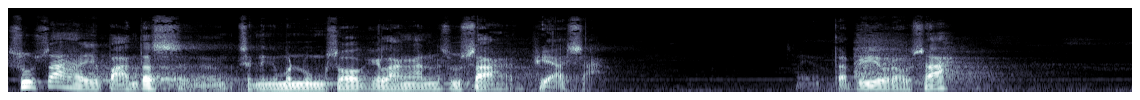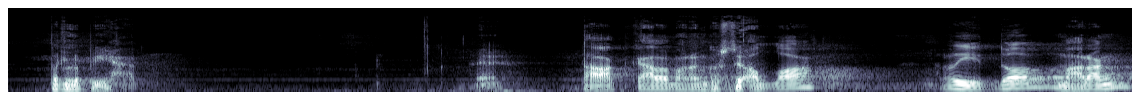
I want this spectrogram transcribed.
Susah ya pantas jenenge menungso kelangan susah biasa. Tapi ora usah berlebihan. Tawakal marang Gusti Allah ridho marang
